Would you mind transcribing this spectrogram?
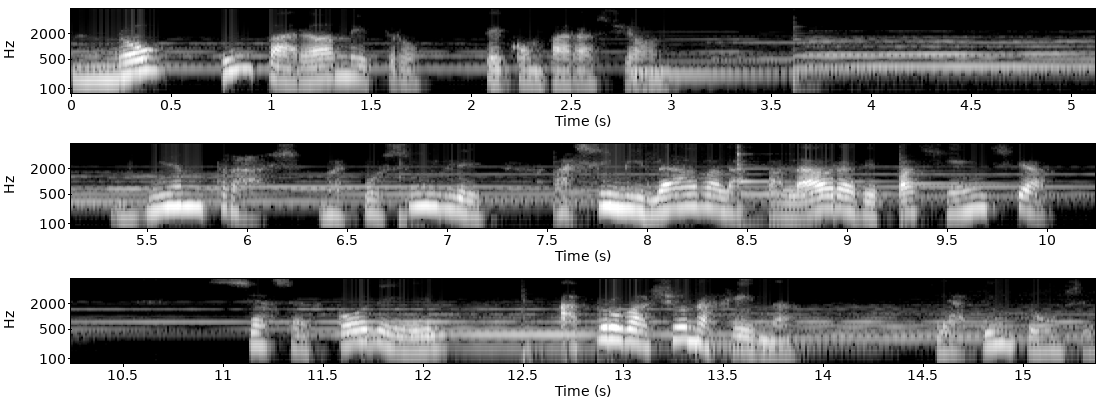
no un parámetro de comparación. Mientras no es posible asimilaba las palabras de paciencia, se acercó de él aprobación ajena y hasta entonces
